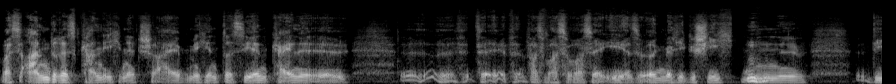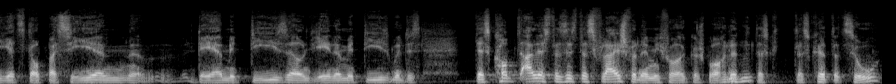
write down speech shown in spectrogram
Was anderes kann ich nicht schreiben. Mich interessieren keine, äh, äh, was, was, was eh, also irgendwelche Geschichten, mhm. Äh, die jetzt dort passieren, der mit dieser und jener mit diesem. Und das, das kommt alles, das ist das Fleisch, von dem ich vorher gesprochen mhm. habe, das, das gehört dazu.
